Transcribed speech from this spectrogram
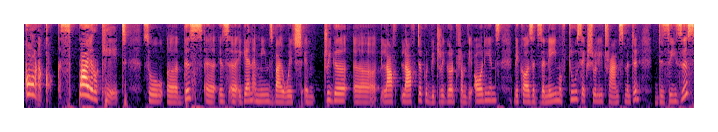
gonococcus, spirochete. So uh, this uh, is uh, again a means by which um, trigger uh, laugh- laughter could be triggered from the audience because it's the name of two sexually transmitted diseases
